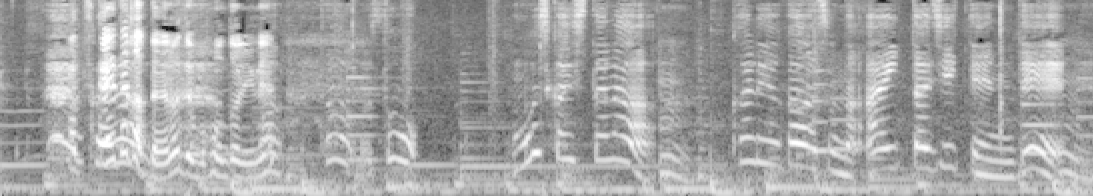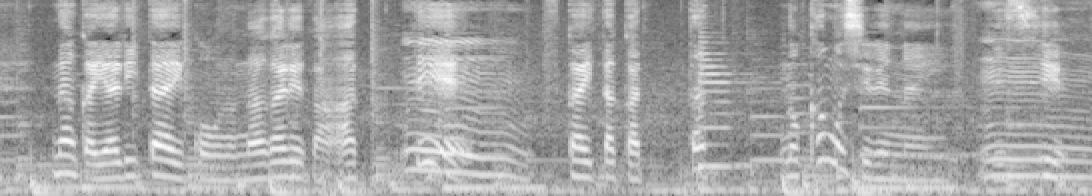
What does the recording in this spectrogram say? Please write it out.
まあ使いたかったやろでも本当にね。多分そうもしかしたらうん。彼がその空いた時点でなんかやりたいこの流れがあってうんうん使いたかったのかもしれないですし。うん。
